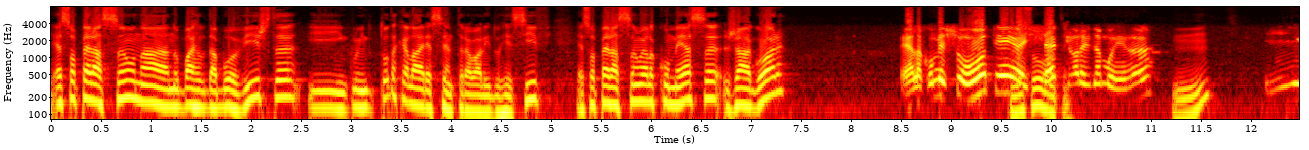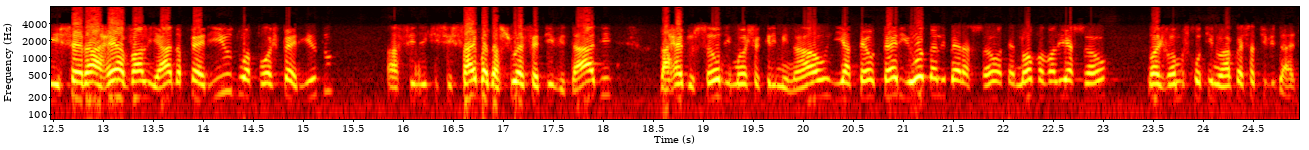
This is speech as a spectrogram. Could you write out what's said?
essa operação na, no bairro da Boa Vista e incluindo toda aquela área central ali do Recife, essa operação ela começa já agora? Ela começou ontem começou às ontem. 7 horas da manhã hum. e será reavaliada período após período, a fim de que se saiba da sua efetividade, da redução de mancha criminal e até o ulterior da liberação, até nova avaliação, nós vamos continuar com essa atividade.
